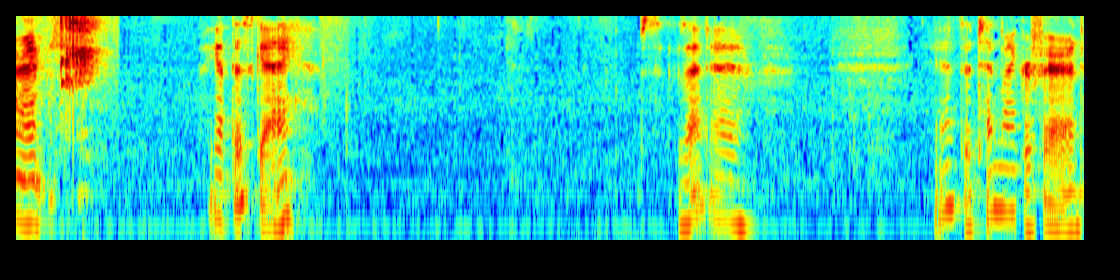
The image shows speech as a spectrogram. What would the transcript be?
All right. We got this guy. Oops, is that a... Yeah, it's a 10 microfarad.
